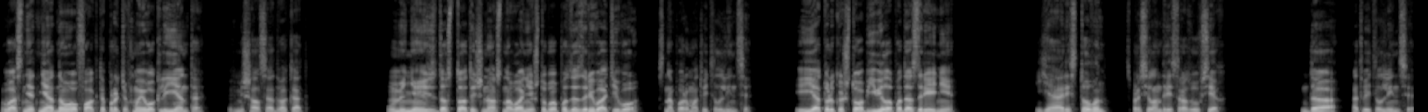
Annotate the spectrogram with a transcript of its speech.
У вас нет ни одного факта против моего клиента», вмешался адвокат. «У меня есть достаточно оснований, чтобы подозревать его», с напором ответил Линси. «И я только что объявил о подозрении». «Я арестован?» спросил Андрей сразу у всех. «Да», ответил Линси.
